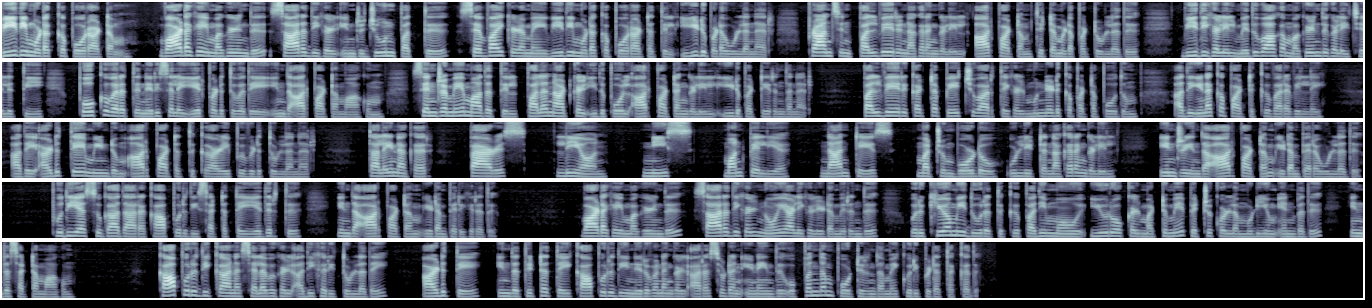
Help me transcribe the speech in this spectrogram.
வீதி முடக்க போராட்டம். வாடகை மகிழ்ந்து சாரதிகள் இன்று ஜூன் பத்து செவ்வாய்க்கிழமை வீதி முடக்க போராட்டத்தில் ஈடுபட உள்ளனர். பிரான்சின் பல்வேறு நகரங்களில் ஆர்ப்பாட்டம் திட்டமிடப்பட்டுள்ளது. வீதிகளில் மெதுவாக மகிழ்ந்துகளை செலுத்தி போக்குவரத்து நெரிசலை ஏற்படுத்துவதே இந்த ஆர்ப்பாட்டமாகும். சென்ற மே மாதத்தில் பல நாட்கள் இதுபோல் ஆர்ப்பாட்டங்களில் ஈடுபட்டிருந்தனர். பல்வேறு கட்ட பேச்சுவார்த்தைகள் முன்னெடுக்கப்பட்ட போதும் அது இணக்கப்பாட்டுக்கு வரவில்லை. அதை அடுத்தே மீண்டும் ஆர்ப்பாட்டத்துக்கு அழைப்பு விடுத்துள்ளனர். தலைநகர் Paris Lyon Nice Montpellier Nantes மற்றும் போர்டோ உள்ளிட்ட நகரங்களில் இன்று இந்த ஆர்ப்பாட்டம் இடம்பெற உள்ளது. புதிய சுகாதார காப்புறுதி சட்டத்தை எதிர்த்து இந்த ஆர்ப்பாட்டம் இடம்பெறுகிறது. வாடகை மகிழ்ந்து சாரதிகள் நோயாளிகளிடமிருந்து ஒரு கியோமி தூரத்துக்கு பதிமூ யூரோக்கள் மட்டுமே பெற்றுக்கொள்ள முடியும் என்பது இந்த சட்டமாகும். காப்புறுதிக்கான செலவுகள் அதிகரித்துள்ளதை அடுத்தே இந்த திட்டத்தை காப்புறுதி நிறுவனங்கள் அரசுடன் இணைந்து ஒப்பந்தம் போட்டிருந்தமை குறிப்பிடத்தக்கது.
